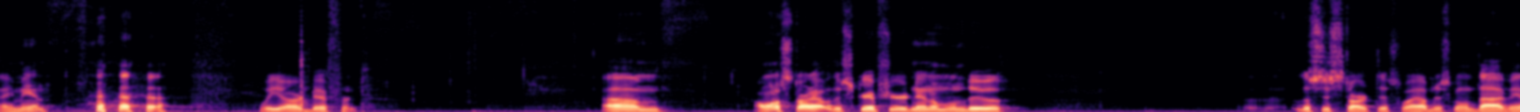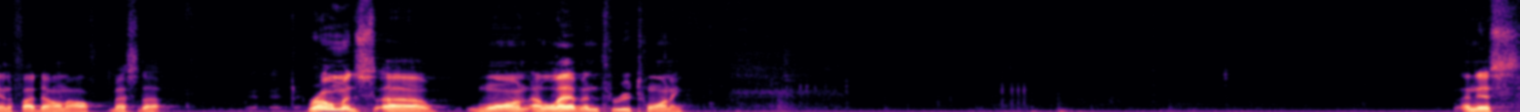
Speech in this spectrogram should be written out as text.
Amen. we are different. Um, I want to start out with a scripture, and then I'm going to do a. Let's just start this way. I'm just going to dive in. If I don't, I'll mess it up. Romans uh, 1 11 through 20. and this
